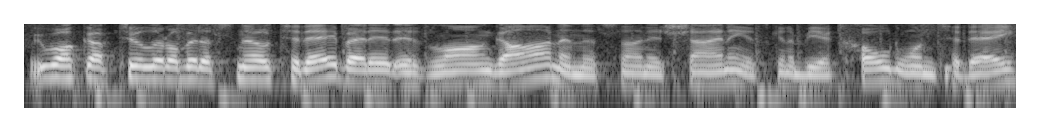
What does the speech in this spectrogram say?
We woke up to a little bit of snow today, but it is long gone and the sun is shining. It's going to be a cold one today.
